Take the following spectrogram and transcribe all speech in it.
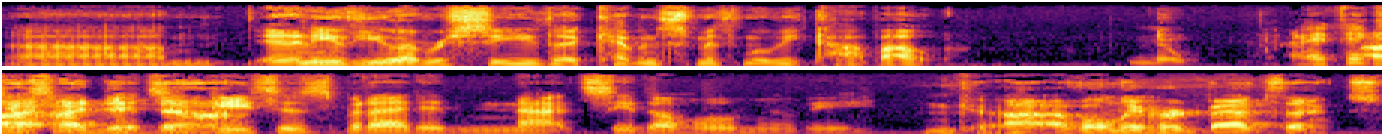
Um, did any of you ever see the Kevin Smith movie Cop Out? Nope. I think I, I- saw I did bits and pieces, but I did not see the whole movie. Okay. I- I've only heard bad things.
